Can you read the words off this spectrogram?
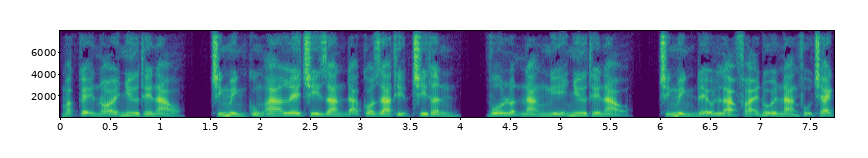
Mặc kệ nói như thế nào, chính mình cùng A Lê Chi Gian đã có ra thịt chi thân, vô luận nàng nghĩ như thế nào, chính mình đều là phải đối nàng phụ trách.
